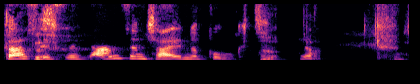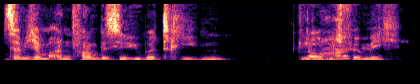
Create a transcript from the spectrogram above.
Das, das, ist ein ganz entscheidender Punkt. Ja. ja. Das habe ich am Anfang ein bisschen übertrieben, glaube ja. ich, für mich.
